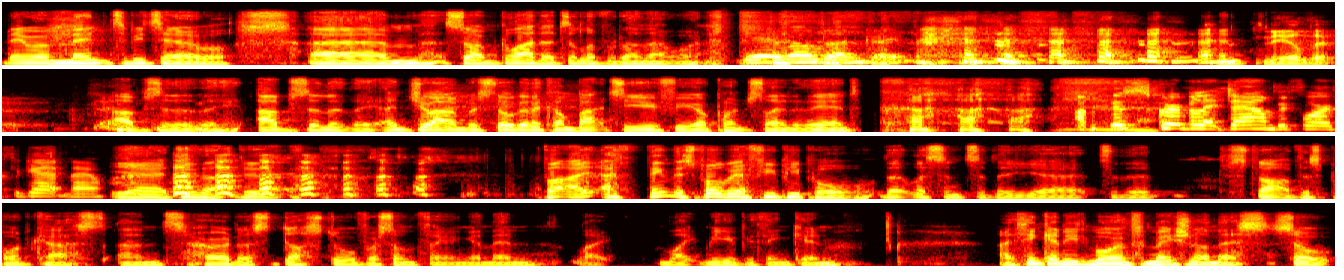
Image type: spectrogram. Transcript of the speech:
They were meant to be terrible. Um, so I'm glad I delivered on that one. Yeah, well done, great. Nailed it. Absolutely, absolutely. And Joanne, we're still going to come back to you for your punchline at the end. I'm going to scribble it down before I forget now. Yeah, do that. Do that. But I, I, think there's probably a few people that listened to the uh, to the start of this podcast and heard us dust over something, and then like like me, be thinking, I think I need more information on this. So,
